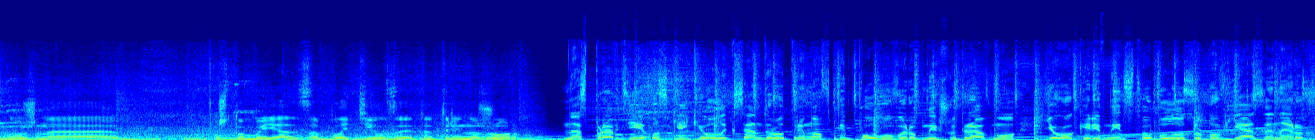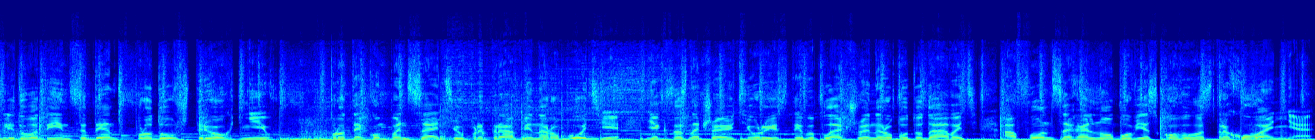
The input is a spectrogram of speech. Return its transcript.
нужно, чтобы я заплатил за этот тренажер. Насправді, оскільки Олександр отримав типову виробничу травму, його керівництво було зобов'язане розслідувати інцидент впродовж трьох днів. Проте компенсацію при травмі на роботі, як зазначають юристи, виплачує не роботодавець, а фонд загальнообов'язкового страхування.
